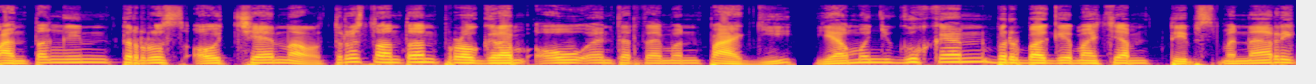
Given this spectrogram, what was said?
pantengin terus O Channel. Terus tonton program O Entertainment Pagi yang menyuguhkan berbagai macam tips menarik,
